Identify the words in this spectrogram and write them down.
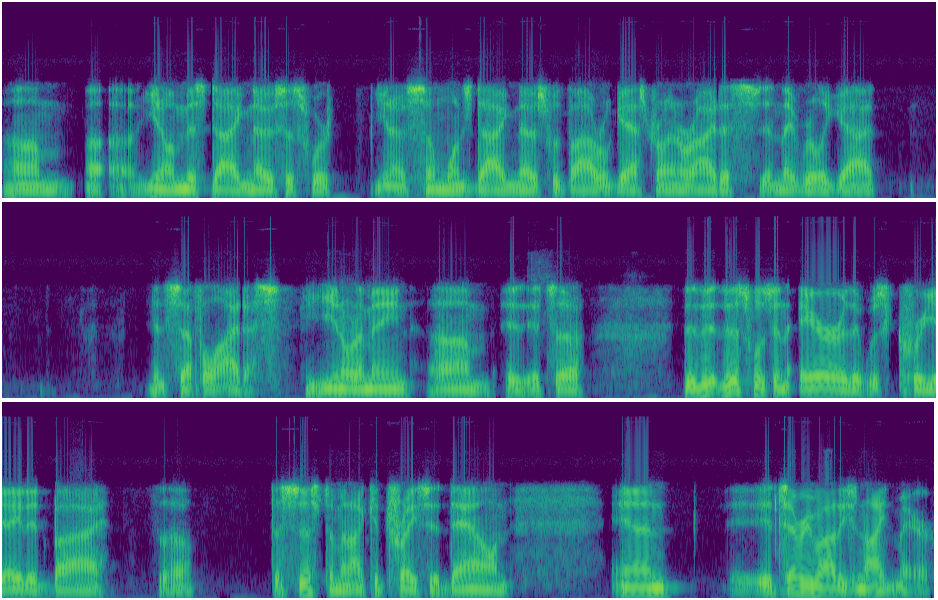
um, uh, you know a misdiagnosis where you know someone's diagnosed with viral gastroenteritis and they've really got encephalitis you know what I mean? Um, it, it's a th- this was an error that was created by the the system, and I could trace it down. And it's everybody's nightmare,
